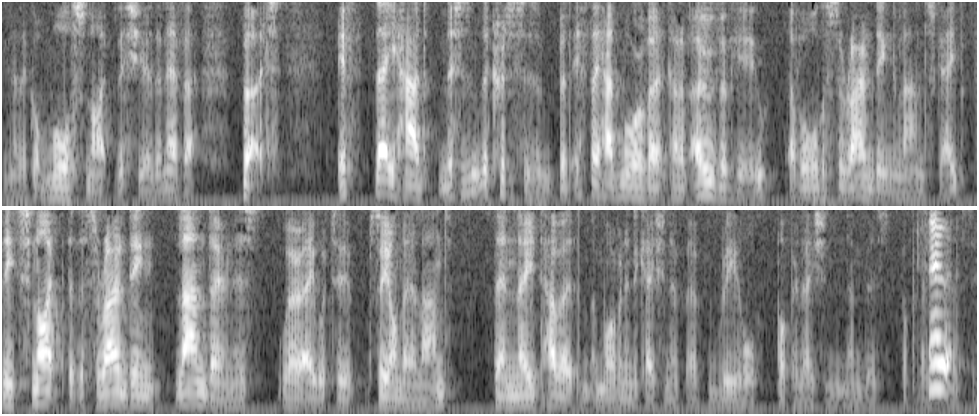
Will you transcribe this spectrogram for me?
you know, they've got more snipe this year than ever. But if they had, this isn't a criticism, but if they had more of a kind of overview of all the surrounding landscape, the snipe that the surrounding landowners were able to see on their land, then they'd have a, more of an indication of, of real population numbers, population So- density.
